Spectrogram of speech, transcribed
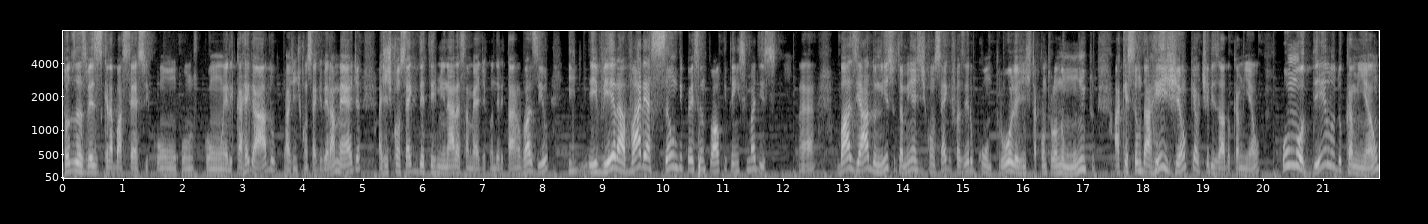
todas as vezes que ele abastece com, com, com ele carregado, a gente consegue ver a média, a gente consegue determinar essa média quando ele está vazio e, e ver a variação de percentual que tem em cima disso. Né? Baseado nisso, também a gente consegue fazer o controle, a gente está controlando muito a questão da região que é utilizado o caminhão, o modelo do caminhão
